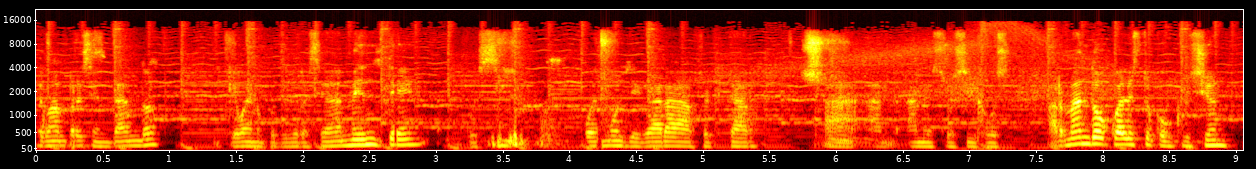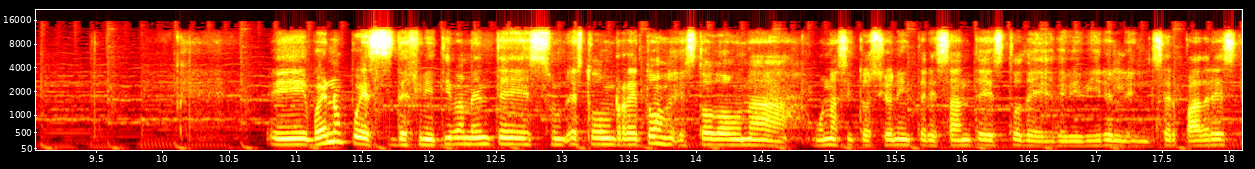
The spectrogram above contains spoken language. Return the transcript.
se van presentando que bueno, pues desgraciadamente, pues sí, podemos llegar a afectar a, a nuestros hijos. Armando, ¿cuál es tu conclusión? Eh, bueno, pues definitivamente es, es, todo un reto, es toda una, una situación interesante esto de, vivir el, ser padres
